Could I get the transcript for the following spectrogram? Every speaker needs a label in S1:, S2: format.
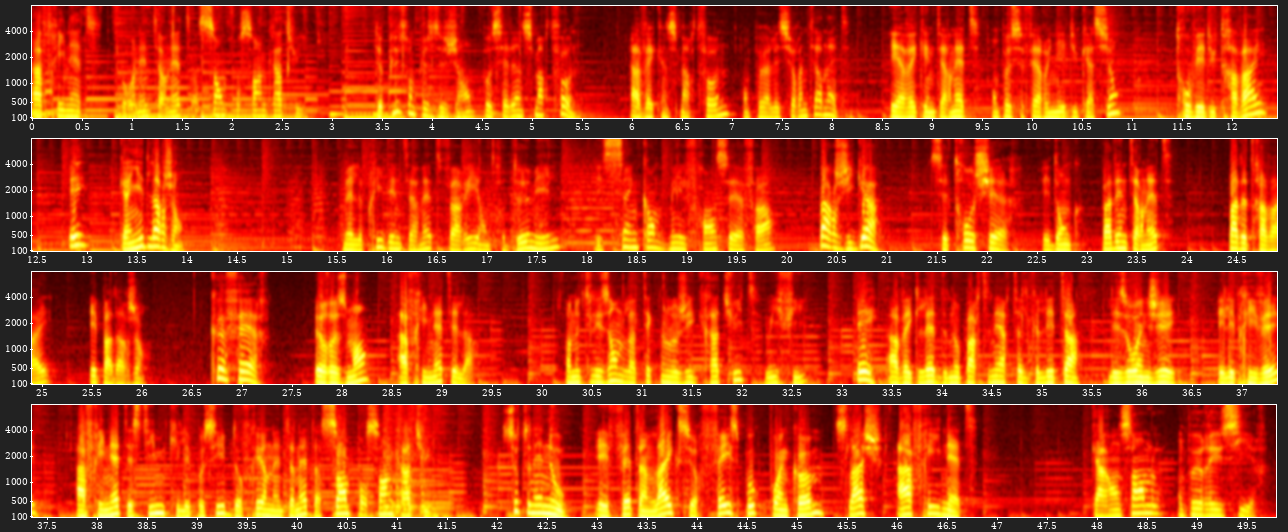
S1: AfriNet pour un Internet à 100% gratuit. De plus en plus de gens possèdent un smartphone. Avec un smartphone, on peut aller sur Internet. Et avec Internet, on peut se faire une éducation, trouver du travail et gagner de l'argent. Mais le prix d'Internet varie entre 2000 et 50 000 francs CFA par giga. C'est trop cher et donc pas d'Internet, pas de travail et pas d'argent. Que faire? Heureusement, AfriNet est là. En utilisant de la technologie gratuite Wi-Fi et avec l'aide de nos partenaires tels que l'État, les ONG et les privés, AfriNet estime qu'il est possible d'offrir un Internet à 100% gratuit. Soutenez-nous et faites un like sur facebook.com slash afrinet. Car ensemble, on peut réussir.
